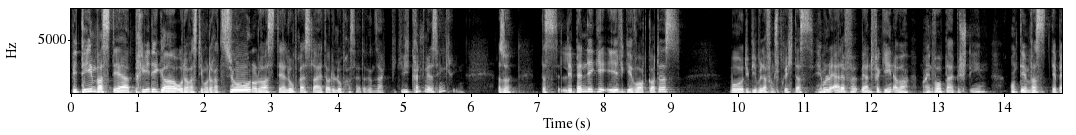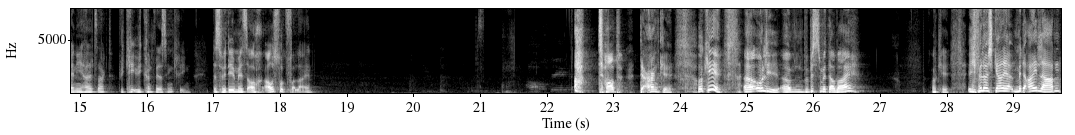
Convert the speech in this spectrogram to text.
wie dem, was der Prediger oder was die Moderation oder was der Lobpreisleiter oder die Lobpreisleiterin sagt? Wie, wie könnten wir das hinkriegen? Also, das lebendige, ewige Wort Gottes, wo die Bibel davon spricht, dass Himmel und Erde werden vergehen, aber mein Wort bleibt bestehen. Und dem, was der Benny halt sagt, wie, krieg, wie könnten wir das hinkriegen? Dass wir dem jetzt auch Ausdruck verleihen. Ah, top, danke. Okay, äh, Uli, ähm, bist du mit dabei? Okay. Ich will euch gerne mit einladen,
